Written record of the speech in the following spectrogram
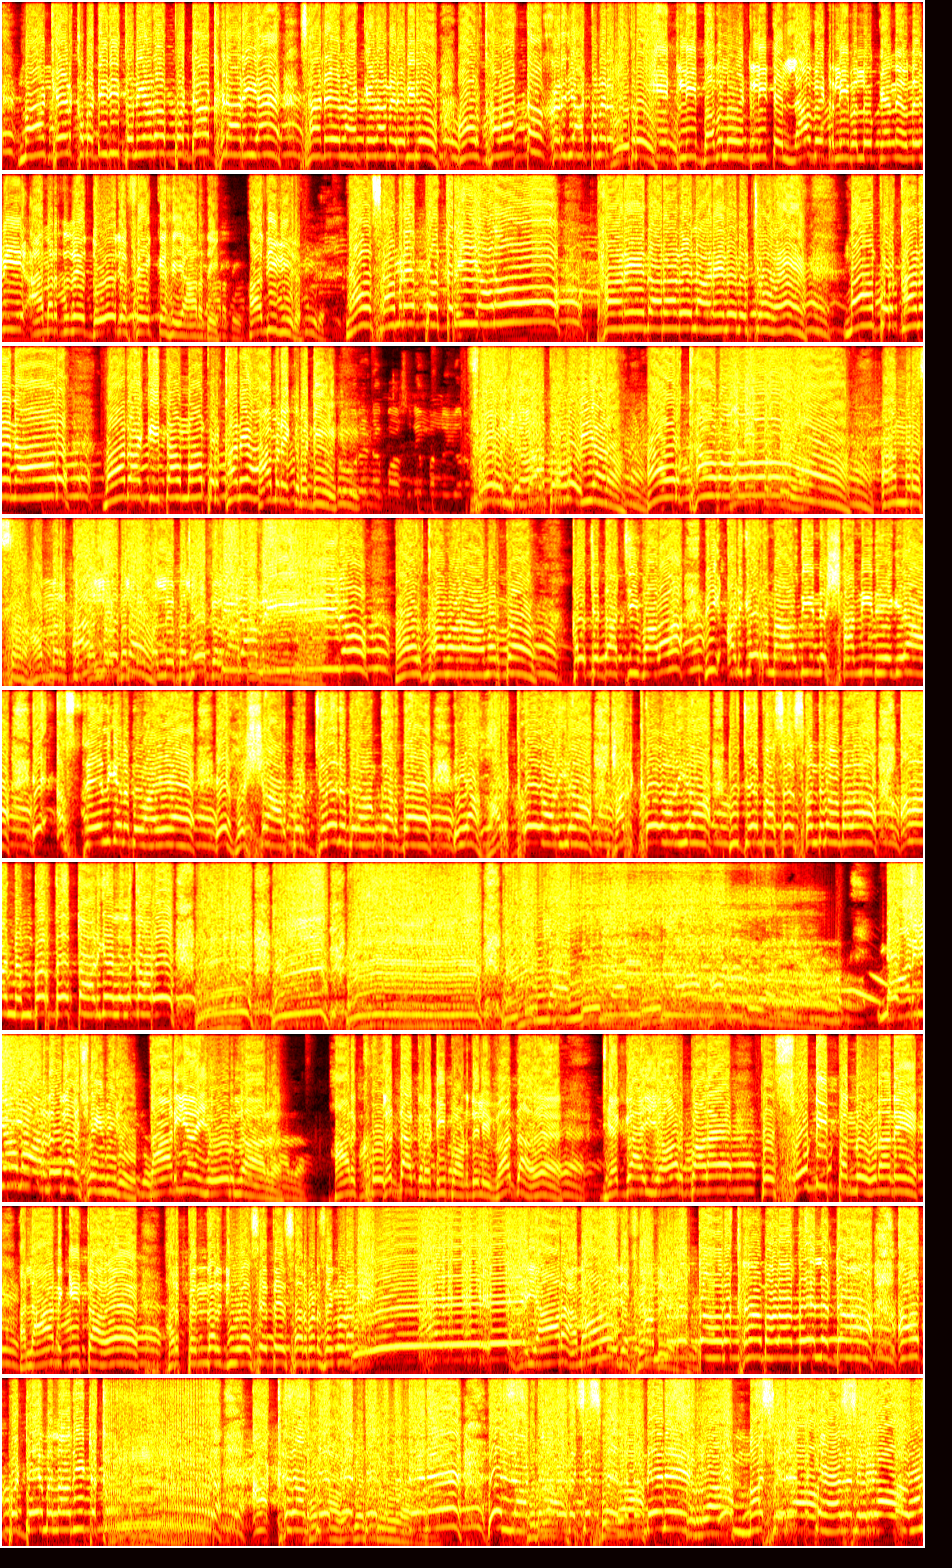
ਮਾਂ ਖੇਡ ਕਬੱਡੀ ਦੀ ਦੁਨੀਆ ਦਾ ਵੱਡਾ ਖਿਡਾਰੀ ਹੈ ਸਾਡੇ ਇਲਾਕੇ ਦਾ ਮੇਰੇ ਵੀਰੋ ਔਰ ਖੜਾ ਧਾਕੜ ਜੱਟ ਮੇਰੇ ਮਿੱਤਰੋ। ਇਟਲੀ ਬਬਲੂ ਇਟਲੀ ਤੇ ਲਵ ਇਟਲੀ ਵੱਲੋਂ ਕਹਿੰਦੇ ਹੁੰਦੇ ਵੀ ਅਮਰਤ ਦੇ ਦੋ ਜਫੇ 1000 ਦੇ। ਹਾਂਜੀ ਵੀਰ। ਲਓ ਸਾਹਮਣੇ ਪੱਤਰੀ ਵਾਲੋ ਥਾਣੇਦਾਰਾਂ ਦੇ ਲਾਣੇ ਦੇ ਵਿੱਚੋਂ ਹੈ ਮਹਾਂਪੁਰਖਾਂ ਦੇ ਕੀਤਾ ਮਹਾਂਪੁਰਖਾਂ ਨੇ ਸਾਹਮਣੇ ਕਬੱਡੀ। ਫੇਰ ਯਾਰ ਭਗੋਈ ਵਾਲਾ ਔਰ ਖਾਵਾ। ਅੰਮ੍ਰਿਤਸਰ। ਅੰਮ੍ਰਿਤ ਬੱਲੇ, ਬੱਲੇ, ਬੱਲੇ, ਦਿੱਤੀ। ਵੀਰ। ਔਰ ਖਾਵਾਲਾ ਅੰਮ੍ਰਿਤ। ਕੁਝ ਡਾਚੀ ਵਾਲਾ ਵੀ ਅੜੀਏ ਰਮਾਲ ਦੀ ਨਿਸ਼ਾਨੀ ਦੇ ਗਿਆ। ਇਹ ਆਸਟ੍ਰੇਲੀਅਨ ਬੁਆਏ ਹੈ। ਇਹ ਹੁਸ਼ਿਆਰਪੁਰ ਜ਼ਿਲ੍ਹੇ ਨੂੰ ਬਿਲੋਂਗ ਕਰਦਾ ਹੈ। ਇਹ ਹਰਖੋ ਵਾਲੀਆ ਹਰਖੋ ਵਾਲੀਆ। ਦੂਜੇ ਪਾਸੇ ਸੰਧਵਾ ਵਾਲਾ। ਆ ਨੰਬਰ ਤੇ ਤਾੜੀਆਂ ਲਲਕਾਰੇ। ਤਾੜੀਆਂ ਮਾਰ ਦਿਓ ਦਰਸ਼ਕ ਵੀਰੋ। ਤਾੜੀਆਂ ਜ਼ੋਰਦਾਰ। ਹਰਖੋ ਲੱਡਾ ਕਬੱਡੀ ਪਾਉਣ ਦੇ ਲਈ ਵਾਧਾ ਹੋਇਆ। ਜੱਗਾ ਯੂਰਪ ਵਾਲਾ ਤੇ ਸੋਢੀ ਪੰਨੂ ਹੁਣਾਂ ਨੇ ਐਲਾਨ ਕੀਤਾ ਹੋਇਆ। ਹਰਪਿੰਦਰ ਯੂਐਸਏ ਤੇ ਸਰਵਣ ਸਿੰਘ ਹੁਣਾਂ ਨੇ। ਹਜ਼ਾਰ ਅਮਰ ਦੇ ਜੱਫਿਆਂ ਦੇ ਅੰਮ੍ਰਿਤ ਰੱਖਾਂ ਵਾਲਾ ਤੇ ਲੱਡਾ ਆ ਵੱਡੇ ਮੱਲਾਂ ਦੀ ਟੱਕਰ। ਅੱਖ ਕੇ ਸੋਨਾ ਤੇ ਨੇ। ਇਹ ਲਾਟਾਂ ਦੇ ਵਿੱਚ ਢਿੱਲ ਬੰਦੇ ਨੇ। ਸਿਰਾ, ਇਹ ਮਾਸੇ ਦੇ ਸਿਰਾ, ਭੈਲ ਮੇਰੇ ਭਾਊ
